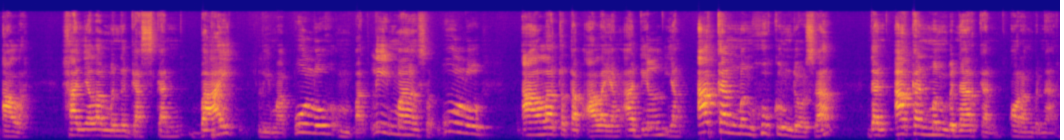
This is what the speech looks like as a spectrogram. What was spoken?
Allah hanyalah menegaskan baik 50, 45, 10 Allah tetap Allah yang adil yang akan menghukum dosa dan akan membenarkan orang benar.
